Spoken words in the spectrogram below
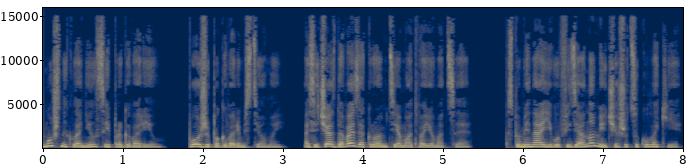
Муж наклонился и проговорил. Позже поговорим с Тёмой. А сейчас давай закроем тему о твоем отце. Вспоминая его физиономию, чешутся кулаки.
